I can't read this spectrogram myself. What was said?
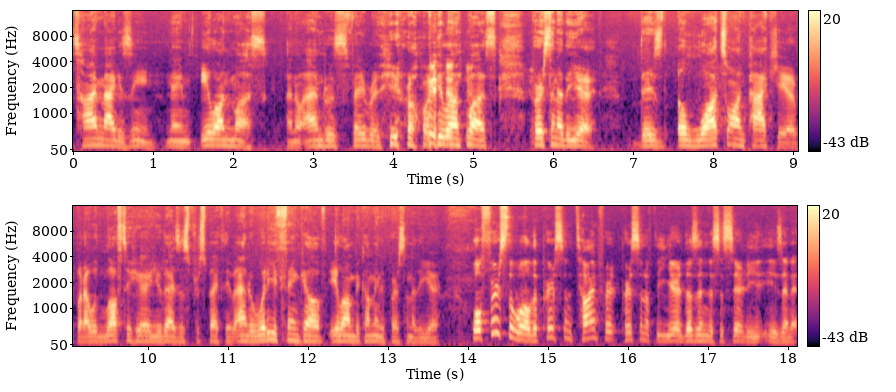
Time Magazine named Elon Musk. I know Andrew's favorite hero, Elon Musk, Person of the Year. There's a lot to unpack here, but I would love to hear you guys' perspective. Andrew, what do you think of Elon becoming the Person of the Year? well, first of all, the person Time for Person of the Year doesn't necessarily is an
